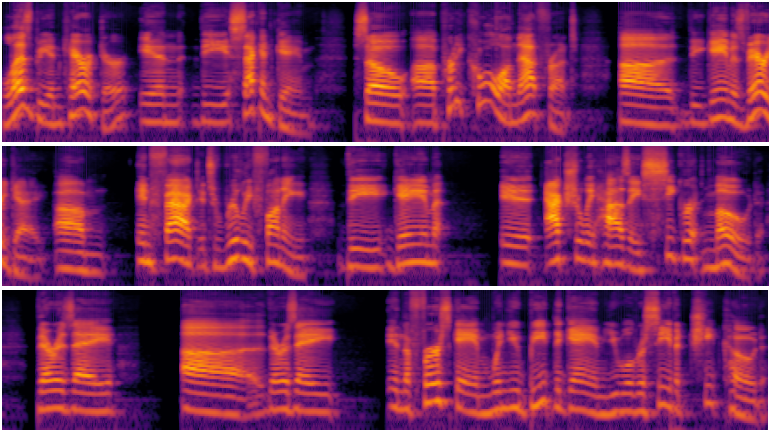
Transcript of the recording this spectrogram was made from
lesbian character in the second game. So uh, pretty cool on that front. Uh, the game is very gay. Um, in fact, it's really funny. The game it actually has a secret mode. There is a uh, there is a in the first game when you beat the game, you will receive a cheat code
